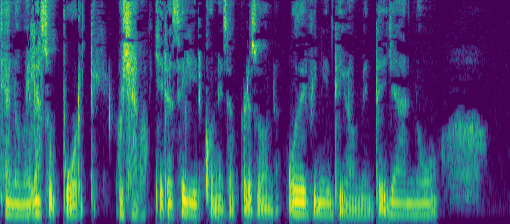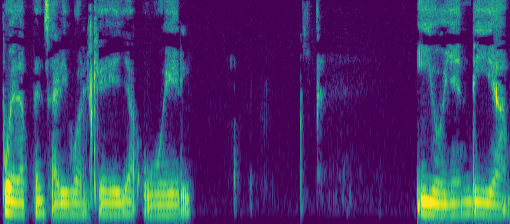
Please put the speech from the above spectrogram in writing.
ya no me la soporte o ya no quiera seguir con esa persona o definitivamente ya no pueda pensar igual que ella o él. Y hoy en día,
